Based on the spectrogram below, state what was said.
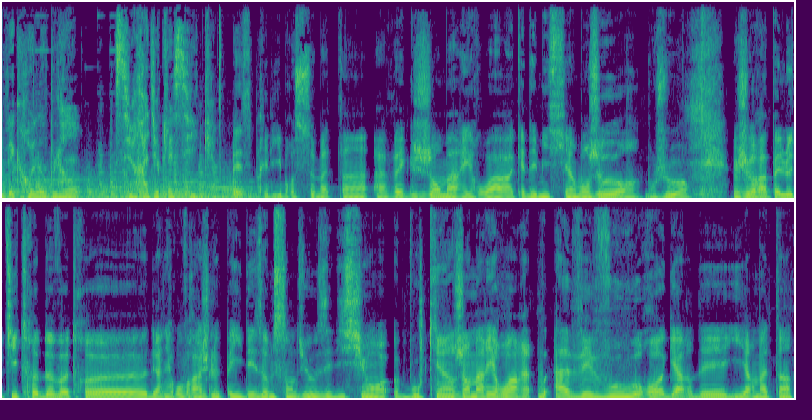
avec Renaud Blanc sur Radio Classique. Esprit libre ce matin avec Jean-Marie Roire, académicien. Bonjour. Bonjour. Je rappelle le titre de votre euh, dernier ouvrage, Le pays des hommes sans Dieu aux éditions Bouquin. Jean-Marie Roire, avez-vous regardé hier matin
